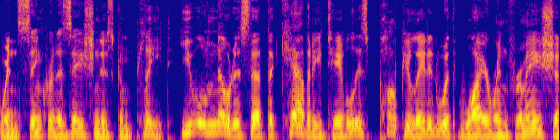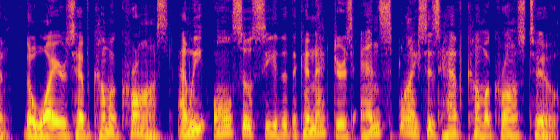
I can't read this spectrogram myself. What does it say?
When synchronization is complete, you will notice that the cavity table is populated with wire information. The wires have come across, and we also see that the connectors and splices have come across too.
